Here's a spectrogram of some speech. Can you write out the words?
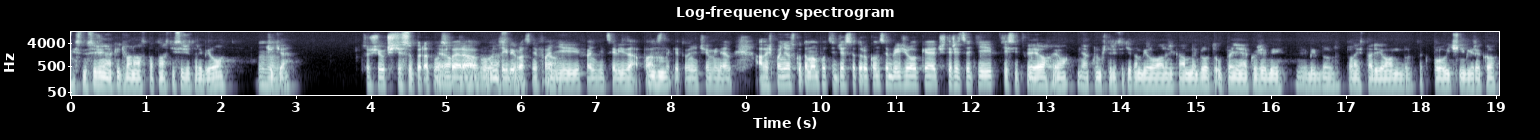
Myslím si, že nějaký 12-15 tisíc, že tady bylo, mm. Což je určitě super atmosféra. Jo, jo, v momentě, kdy vlastně fandí, fandí celý zápas, mm-hmm. tak je to něčem jiném. A ve Španělsku tam mám pocit, že se to dokonce blížilo ke 40 tisícům. Jo, jo, nějak kolem 40 tam bylo, ale říkám, nebylo to úplně jako, že by, že by byl plný stadion, byl tak poloviční bych řekl.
